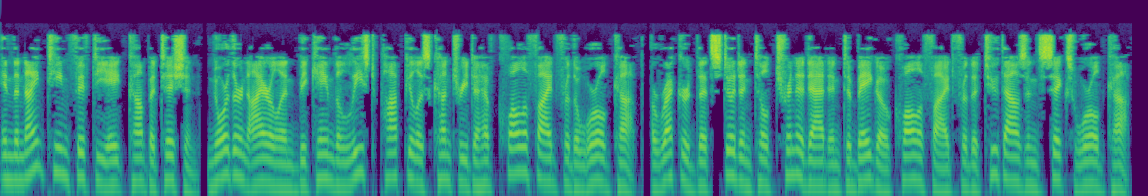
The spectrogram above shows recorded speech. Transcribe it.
In the 1958 competition, Northern Ireland became the least populous country to have qualified for the World Cup, a record that stood until Trinidad and Tobago qualified for the 2006 World Cup.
